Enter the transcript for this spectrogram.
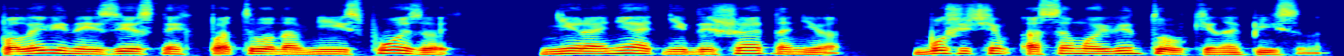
половины известных патронов не использовать, не ронять, не дышать на нее, больше, чем о самой винтовке написано.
